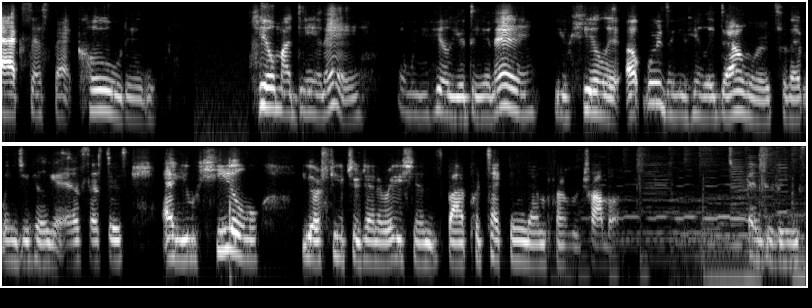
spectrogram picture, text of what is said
access that code and heal my DNA And when you heal your DNA, you heal it upwards and you heal it downwards. So that means you heal your ancestors and you heal your future generations by protecting them from trauma and disease.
